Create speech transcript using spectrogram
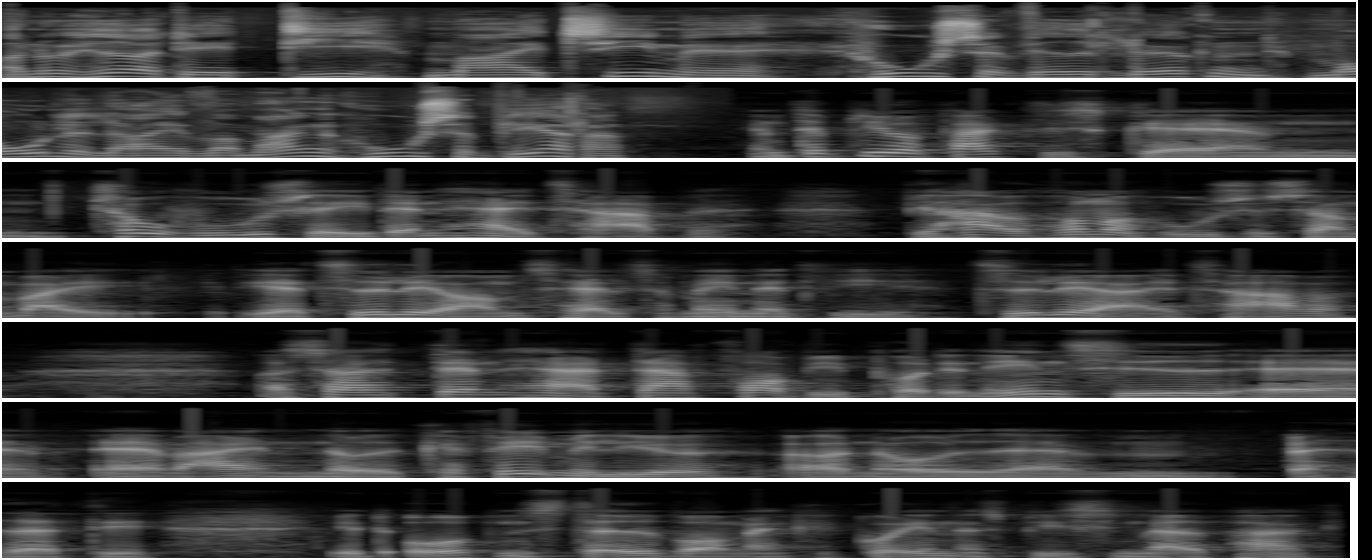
Og nu hedder det de maritime huse ved Lykken Måleleje. Hvor mange huse bliver der? Jamen, der bliver faktisk øh, to huse i den her etape. Vi har jo Hummerhuse, som var ja, tidligere omtalt som en af de tidligere etaper. Og så den her, der får vi på den ene side af, af vejen noget cafémiljø og noget, øh, hvad hedder det, et åbent sted, hvor man kan gå ind og spise sin madpakke.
